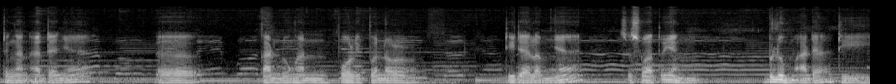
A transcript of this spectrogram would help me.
dengan adanya uh, kandungan polifenol di dalamnya sesuatu yang belum ada di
